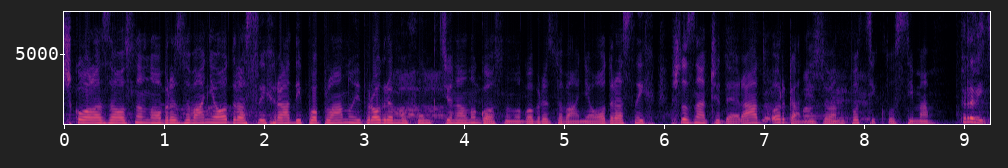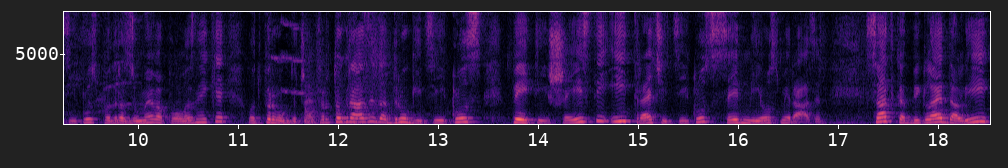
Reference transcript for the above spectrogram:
Škola za osnovno obrazovanje odraslih radi po planu i programu funkcionalnog osnovnog obrazovanja odraslih, što znači da je rad organizovan po ciklusima. Prvi ciklus podrazumeva polaznike od prvog do četvrtog razreda, drugi ciklus peti i šesti i treći ciklus sedmi i osmi razred. Sad kad bi gledali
